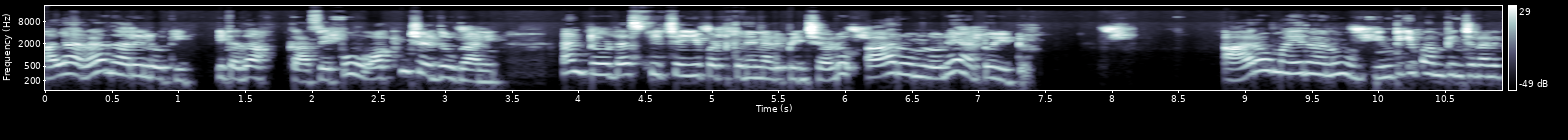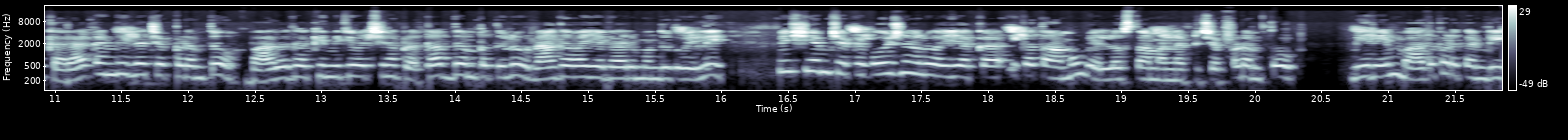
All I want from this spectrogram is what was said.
అలా రా దారిలోకి. ఇకదా కాసేపు వాకింగ్ చేద్దువు గాని అంటూ డస్కి చెయ్యి పట్టుకుని నడిపించాడు ఆ రూమ్లోనే అటు ఇటు. ఆరో మైరాను ఇంటికి పంపించనని కరాఖండిగా చెప్పడంతో బాధగా కిందికి వచ్చిన ప్రతాప్ దంపతులు రాఘవయ్య గారి ముందుకు వెళ్ళి విషయం చెప్పి భోజనాలు అయ్యాక ఇక తాము వెళ్ళొస్తామన్నట్టు చెప్పడంతో మీరేం బాధపడకండి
